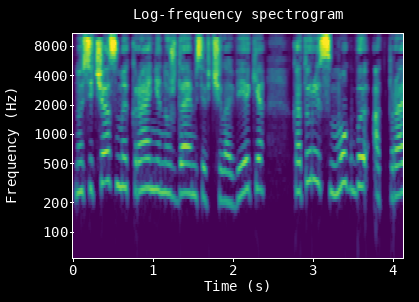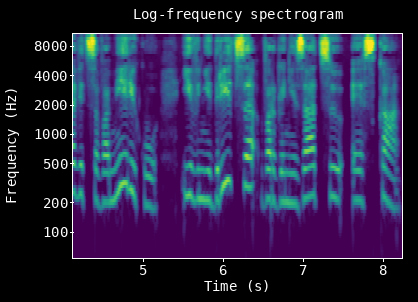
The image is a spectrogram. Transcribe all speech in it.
но сейчас мы крайне нуждаемся в человеке, который смог бы отправиться в Америку и внедриться в организацию СК.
